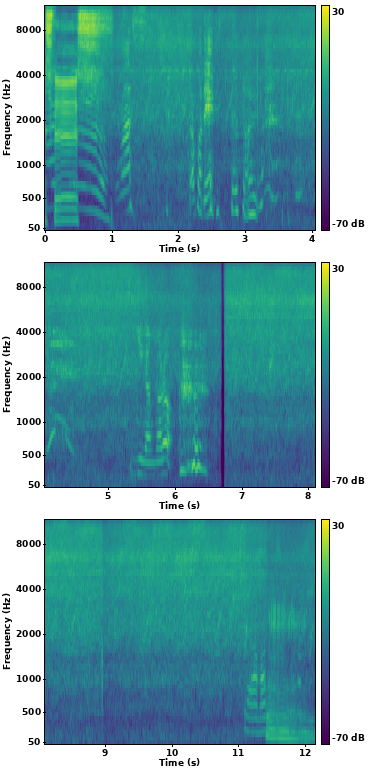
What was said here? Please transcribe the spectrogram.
ナイスですダボです。はい。次頑張ろう。いや、まうーん。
